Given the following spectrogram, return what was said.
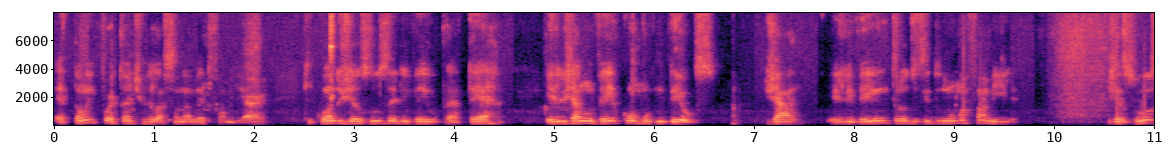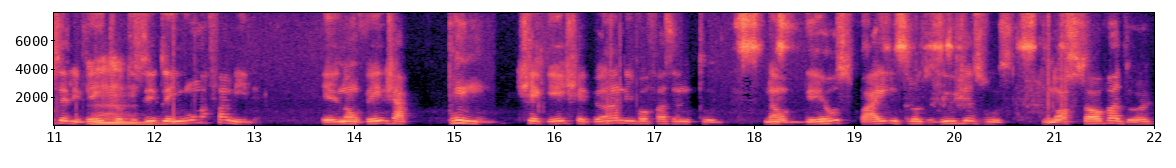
É tão importante o relacionamento familiar que quando Jesus ele veio para a Terra, ele já não veio como um Deus, já ele veio introduzido numa família. Jesus ele veio hum. introduzido em uma família. Ele não veio já pum, cheguei chegando e vou fazendo tudo. Não, Deus Pai introduziu Jesus, nosso Salvador,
